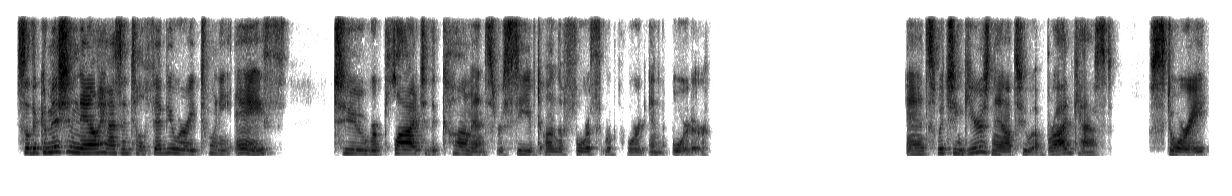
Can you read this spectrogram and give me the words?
So the commission now has until February 28th to reply to the comments received on the fourth report and order. And switching gears now to a broadcast story.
